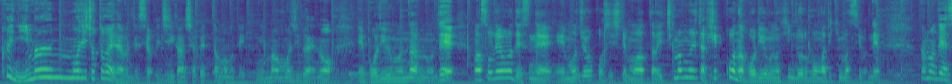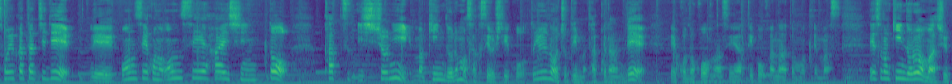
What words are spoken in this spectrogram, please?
くり2万文字ちょっとぐらいになるんですよ。1時間喋ったもので2万文字ぐらいのボリュームになるので、まあ、それをですね、文字起こししてもらったら1万文字だったら結構なボリュームの Kindle 本ができますよね。なので、そういう形で、えー、音声、この音声配信とかつ一緒に、まあ、Kindle も作成をしていこうというのをちょっと今企んで、この後半戦やっていこうかなと思ってます。で、その Kindle をまあ出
